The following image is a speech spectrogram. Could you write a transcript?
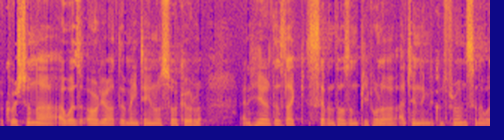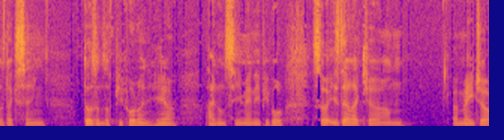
a question. Uh, I was earlier at the maintainer circle, and here there's like 7,000 people uh, attending the conference, and I was like seeing dozens of people, and here I don't see many people. So is there like um, a major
